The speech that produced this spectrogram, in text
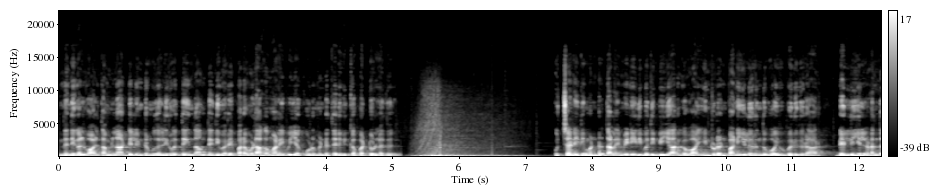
இந்த நிகழ்வால் தமிழ்நாட்டில் இன்று முதல் இருபத்தைந்தாம் தேதி வரை பரவலாக மழை பெய்யக்கூடும் என்று தெரிவிக்கப்பட்டுள்ளது. உச்சநீதிமன்ற தலைமை நீதிபதி பி ஆர் கவாய் இன்றுடன் பணியிலிருந்து ஓய்வு பெறுகிறார். டெல்லியில் நடந்த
